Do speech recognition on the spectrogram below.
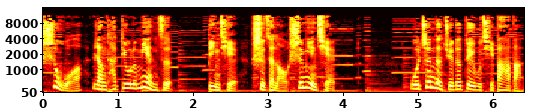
是我让他丢了面子，并且是在老师面前。我真的觉得对不起爸爸。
